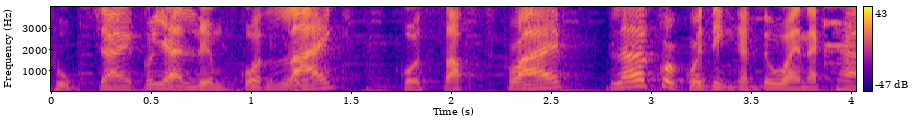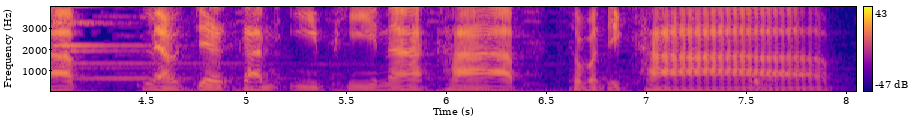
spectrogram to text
ถูกใจก็อย่าลืมกดไลค์กด subscribe แล้วก็กดกระดิ่งกันด้วยนะครับ แล้วเจอกัน EP หน้าครับ สวัสดีครับ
